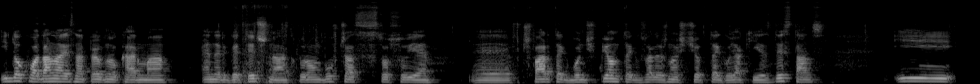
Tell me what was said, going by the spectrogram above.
i dokładana jest na pewno karma energetyczna, którą wówczas stosuję e, w czwartek bądź w piątek, w zależności od tego, jaki jest dystans i,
